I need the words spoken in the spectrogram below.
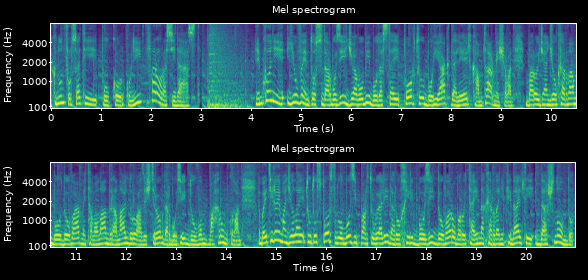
Акнун фурсати пулкоркунӣ фаро расидааст имкони ювентус дар бозии ҷавобӣ бо дастаи порту бо як далел камтар мешавад. Барои ҷанҷол кардан бо довар метавонанд роналдуро аз иштирок дар бозии дуввум маҳрум кунанд. Ба иттилои маҷалаи тутуспорт футболбози португалӣ дар охири бозӣ доварро барои таъин накардани пеналти дашном дод.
